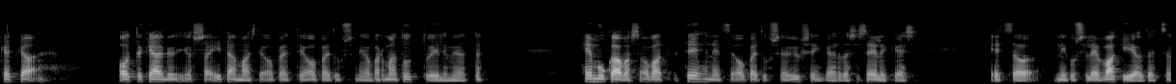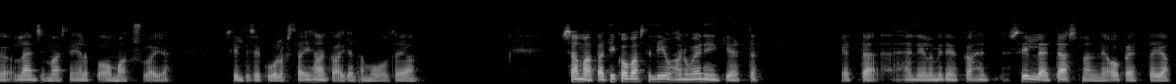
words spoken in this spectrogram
ketkä olette käynyt jossain itämaisten opettajien opetussa, niin on varmaan tuttu ilmiö, että he mukavassa ovat tehneet se opetus yksinkertaisesti selkeästi, että se on niin kuin silleen vakioita, että se on länsimaista helppo omaksua ja silti se kuulostaa ihan kaikelta muulta. Ja sama päti kovasti Liuhan Weninkin, että että hän ei ole mitenkään silleen täsmällinen opettaja.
